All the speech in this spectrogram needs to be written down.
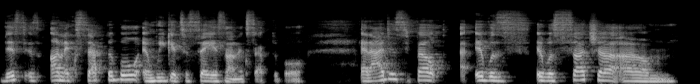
This is unacceptable, and we get to say it's unacceptable. And I just felt it was it was such a um,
